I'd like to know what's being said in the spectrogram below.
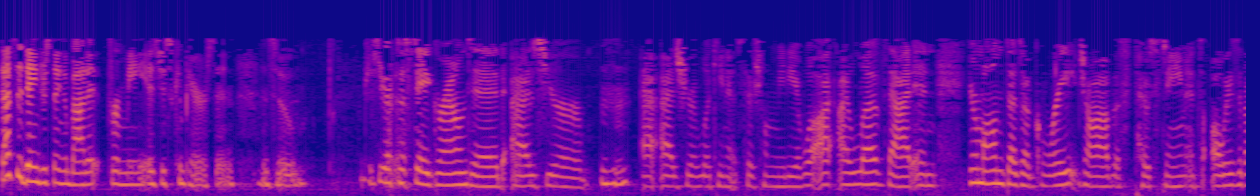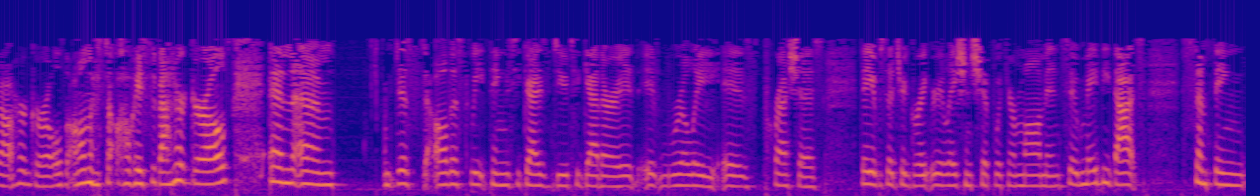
that's the dangerous thing about it for me is just comparison. And so just You have to stay grounded as you're Mhm. a- as you're looking at social media. Well, I, I love that, and your mom does a great job of posting. It's always about her girls, almost always about her girls, and um, just all the sweet things you guys do together. It it really is precious. They have such a great relationship with your mom, and so maybe that's something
